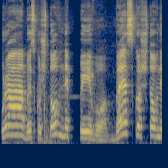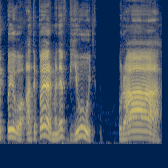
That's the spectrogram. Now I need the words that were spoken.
Ура! Безкоштовне пиво! Безкоштовне пиво! А тепер мене вб'ють! Ура!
